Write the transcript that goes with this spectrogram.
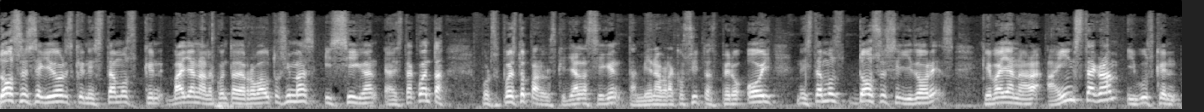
12 seguidores que necesitamos que vayan a la cuenta de arroba autos y más y sigan a esta cuenta. Por supuesto, para los que ya la siguen, también habrá cositas. Pero hoy necesitamos 12 seguidores que vayan a, Instagram y busquen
